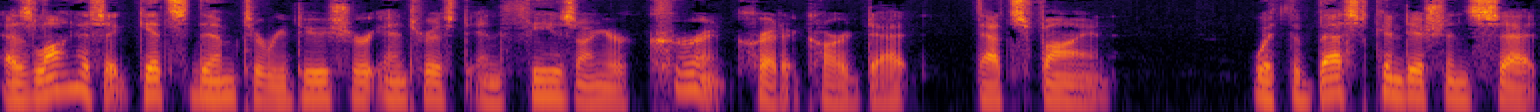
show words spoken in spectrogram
As long as it gets them to reduce your interest and fees on your current credit card debt, that's fine. With the best conditions set,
